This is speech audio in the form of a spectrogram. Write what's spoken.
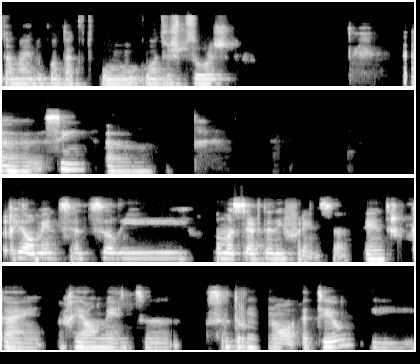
também do contacto com, com outras pessoas. Uh, sim. Uh, realmente sente-se ali uma certa diferença entre quem realmente se tornou ateu e,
